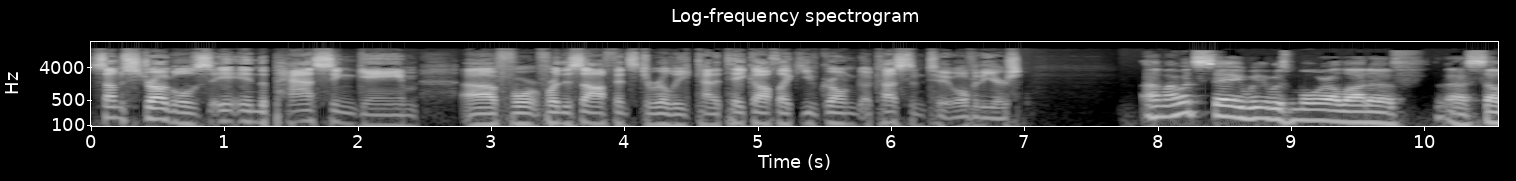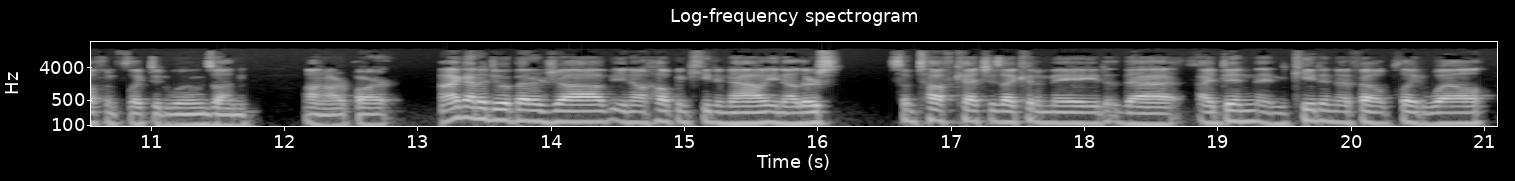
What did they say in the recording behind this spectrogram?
some struggles in, in the passing game uh, for for this offense to really kind of take off like you've grown accustomed to over the years? Um, I would say it was more a lot of uh, self-inflicted wounds on on our part. I got to do a better job, you know, helping Kedon out. You know, there's some tough catches I could have made that I didn't, and Kedon I felt played well,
